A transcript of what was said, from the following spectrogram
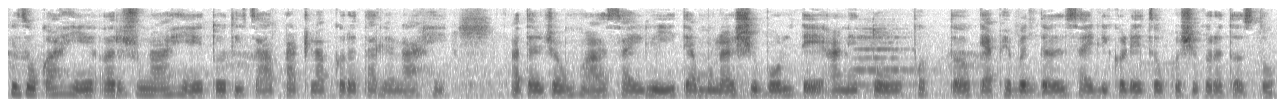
की जो काही अर्जुन आहे तो तिचा पाठलाग करत आलेला आहे. आता जेव्हा सायली त्या मुलाशी बोलते आणि तो फक्त कॅफेबद्दल सायलीकडे चौकशी करत असतो.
